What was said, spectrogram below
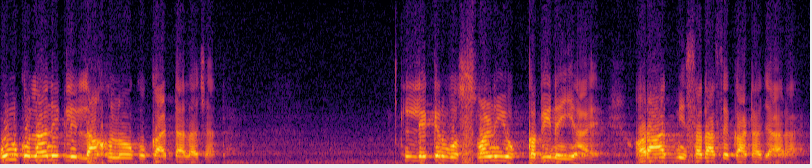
उनको लाने के लिए लाखों लोगों को काट डाला जाता है। लेकिन वो स्वर्ण युग कभी नहीं आए और आदमी सदा से काटा जा रहा है।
